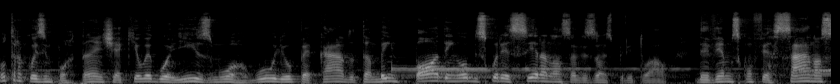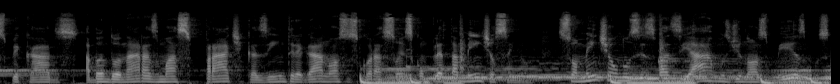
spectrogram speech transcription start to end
Outra coisa importante é que o egoísmo, o orgulho o pecado também podem obscurecer a nossa visão espiritual. Devemos confessar nossos pecados, abandonar as más práticas e entregar nossos corações completamente ao Senhor. Somente ao nos esvaziarmos de nós mesmos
